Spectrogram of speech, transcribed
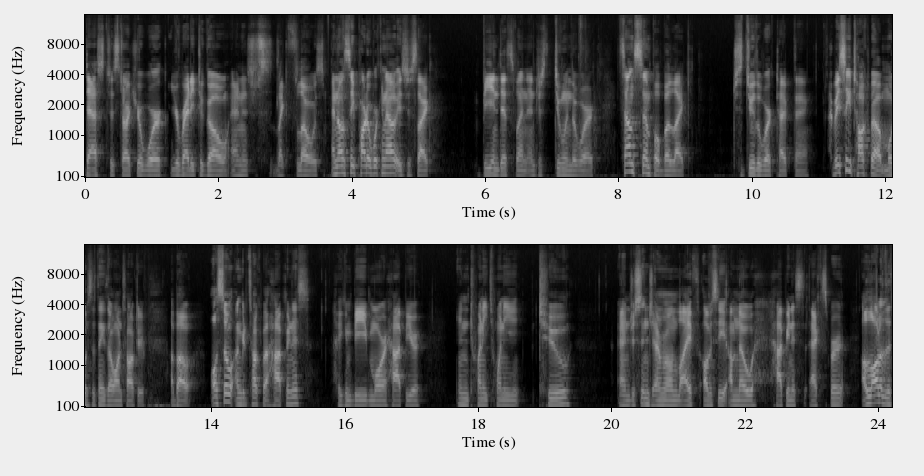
desk to start your work, you're ready to go and it's just like flows. And honestly, part of working out is just like being disciplined and just doing the work. It sounds simple, but like just do the work type thing. I basically talked about most of the things I want to talk to about. Also, I'm going to talk about happiness how you can be more happier in 2022 and just in general in life. Obviously, I'm no happiness expert. A lot of the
